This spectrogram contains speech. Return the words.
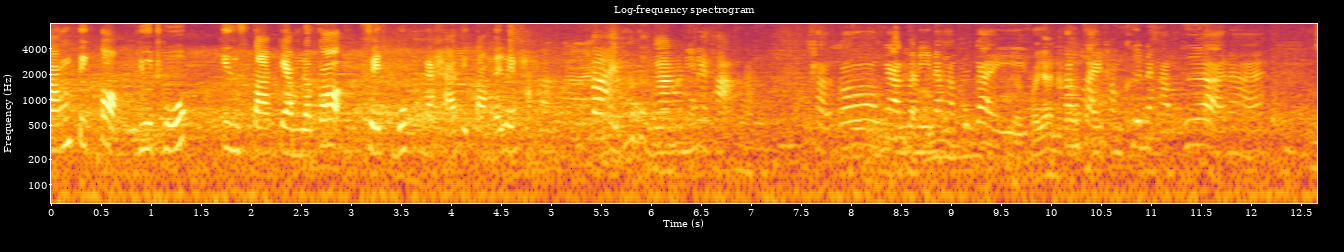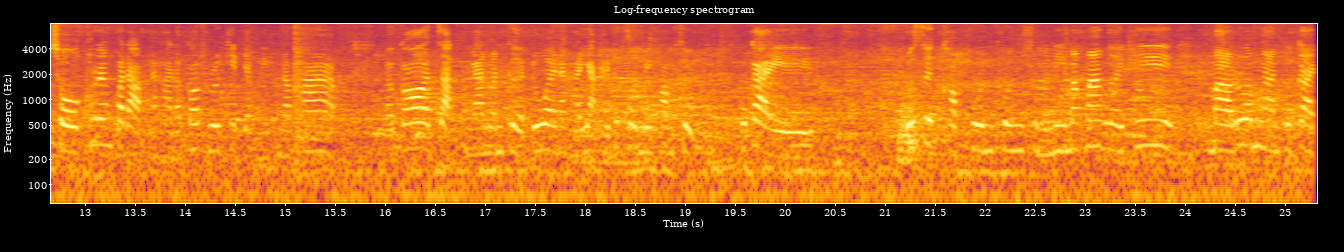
ทั้ง TikTok YouTube Instagram แล้วก็ Facebook นะคะ ติดตามได้เลยค่ะ ไก่พูดถึงงานวันนี้เลยค่ะ ค่ะก็งานวันนี้นะคะกุ๊กไก่ขออนุญาตนะครับ ตั้งใจทำขึ้นนะคะ เพื่อนะคะโชว์เครื่องประดับนะคะ แล้วก็ธุรกิจอย่างมีคุณภาพ แล้วก็จัดงานวันเกิดด้วยนะคะ อยากให้ทุกคนมีความสุขกุ๊กไก่รู้สึกขอบคุณคุณสุมณีมาก ๆ เลยที่มาร่วมงานกุ๊กไก่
